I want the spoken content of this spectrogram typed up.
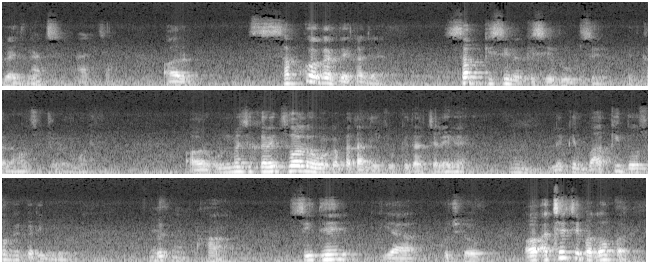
ग्रेजुएट्स अच्छा अच्छा। और सबको अगर देखा जाए सब किसी न किसी रूप से इन कलाओं से जुड़े हुए हैं। और उनमें से करीब सौ लोगों का पता नहीं कि वो किधर चले गए। हम्म, लेकिन बाकी 200 के करीब लोग। हाँ सीधे या कुछ लोग। और अच्छे अच्छे पदों पर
